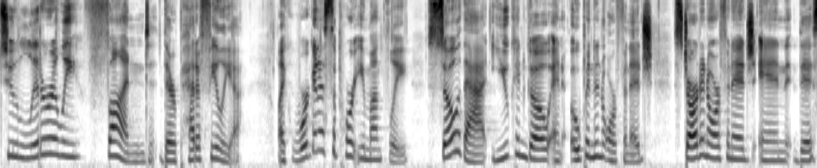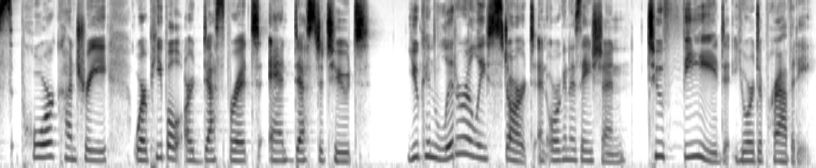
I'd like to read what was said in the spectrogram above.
to literally fund their pedophilia. Like, we're going to support you monthly so that you can go and open an orphanage, start an orphanage in this poor country where people are desperate and destitute. You can literally start an organization to feed your depravity.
